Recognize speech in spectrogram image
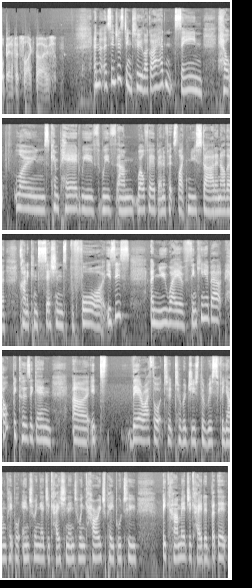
or benefits like those. And it's interesting too. Like I hadn't seen help loans compared with with um, welfare benefits like Newstart and other kind of concessions before. Is this a new way of thinking about help? Because again, uh, it's there, I thought, to, to reduce the risk for young people entering education and to encourage people to become educated, but they,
